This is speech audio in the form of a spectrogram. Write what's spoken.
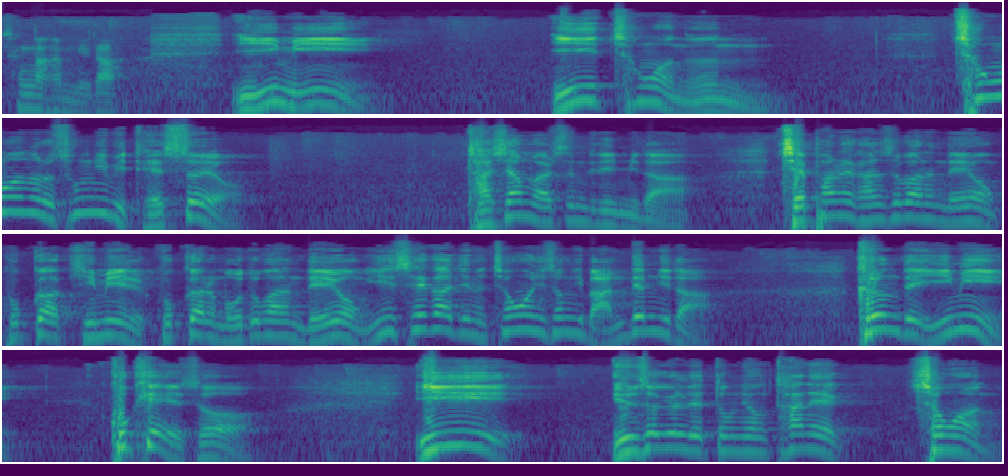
생각합니다. 이미 이 청원은 청원으로 성립이 됐어요. 다시 한번 말씀드립니다. 재판을 간섭하는 내용, 국가 기밀, 국가를 모독하는 내용 이 세 가지는 청원이 성립 안 됩니다. 그런데 이미 국회에서 이 윤석열 대통령 탄핵 청원,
